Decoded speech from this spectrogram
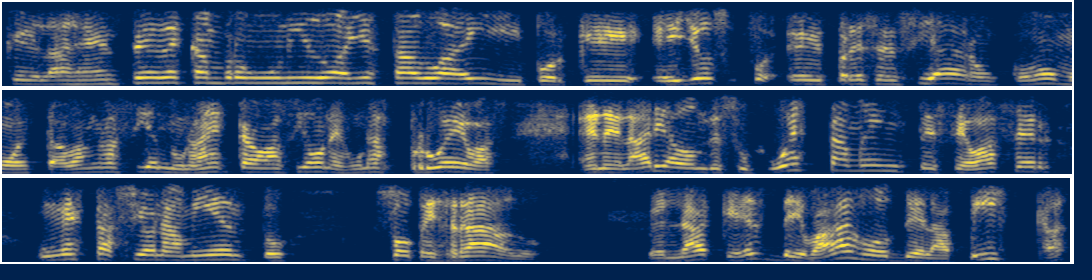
que la gente de Cambrón Unido haya estado ahí porque ellos presenciaron cómo estaban haciendo unas excavaciones, unas pruebas en el área donde supuestamente se va a hacer un estacionamiento soterrado, ¿verdad? Que es debajo de la pista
